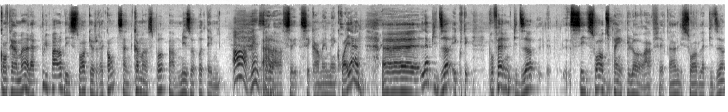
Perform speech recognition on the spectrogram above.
contrairement à la plupart des histoires que je raconte, ça ne commence pas en Mésopotamie. Ah, mince alors. Alors, c'est c'est quand même incroyable. Euh, la pizza, écoutez, pour faire une pizza, c'est l'histoire du pain plat, en fait, hein, l'histoire de la pizza.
